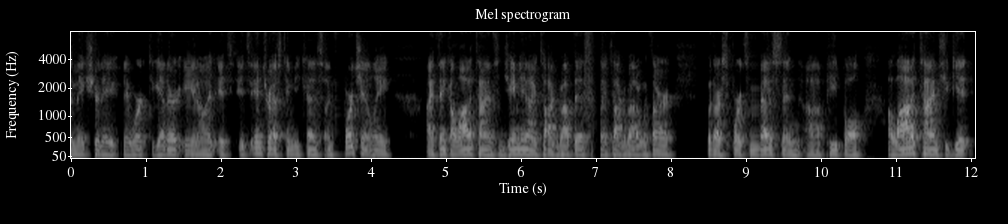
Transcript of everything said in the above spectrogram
and make sure they they work together. You know, it, it's it's interesting because unfortunately, I think a lot of times, and Jamie and I talk about this. I talk about it with our with our sports medicine uh, people. A lot of times, you get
